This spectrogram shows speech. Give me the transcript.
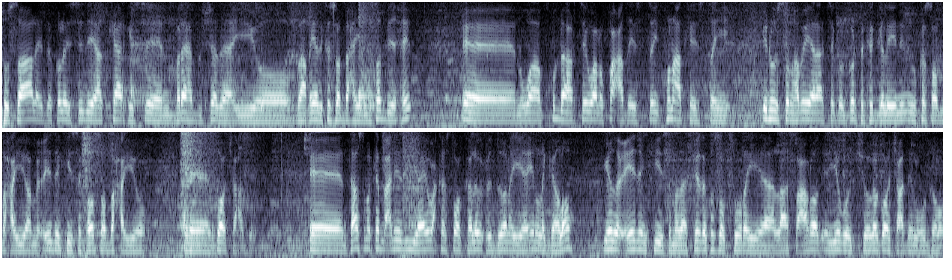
Tusaale de koley sidii aad ka arkayseen baraha bulshada iyo baaqyadii ka soo baxaya musabiixi waa ku dhaartay waana ku caddaystay kuna adkaystay inuusan haba yaraatay gorgortan ka gelaynin inuu ka soo baxayo ama ciidankiisa kala soo baxayo gooja cadde taas marka macnaheedu yahay wax kastoo kale wuxuu doonayaa in la galo iyadoo ciidankiisa madaafiicda ku soo tuuraya laasacanood in iyagoo jooga gooja cadde in lagu galo.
